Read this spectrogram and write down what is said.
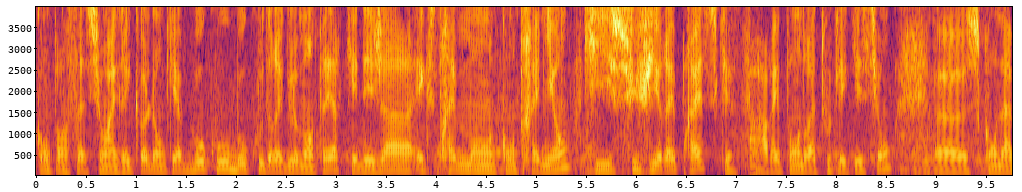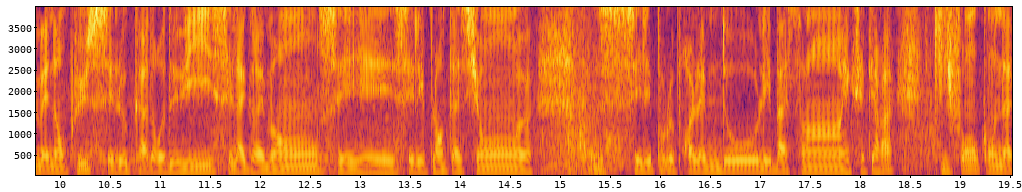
compensation agricole. Donc il y a beaucoup, beaucoup de réglementaires qui est déjà extrêmement contraignant, qui suffirait presque à répondre à toutes les questions. Euh, ce qu'on amène en plus, c'est le cadre de vie, c'est l'agrément, c'est les plantations, euh, c'est le problème d'eau, les bassins, etc., qui font qu'on a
